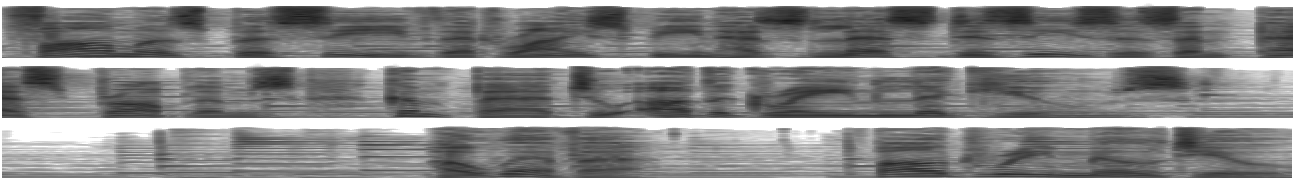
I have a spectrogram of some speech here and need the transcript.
Farmers perceive that rice bean has less diseases and pest problems compared to other grain legumes. However, powdery mildew,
